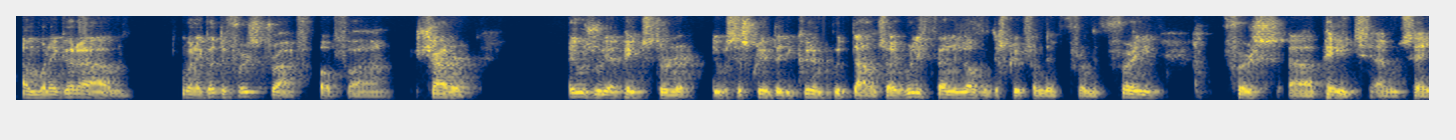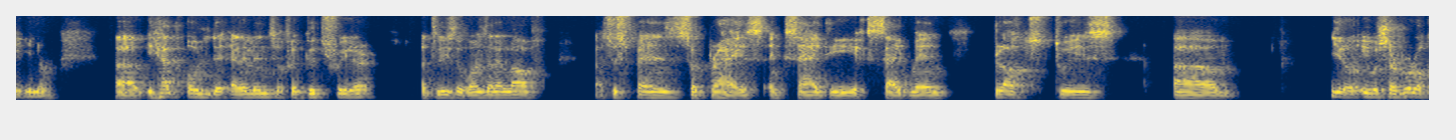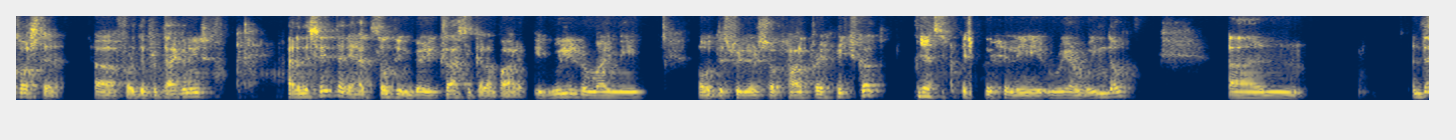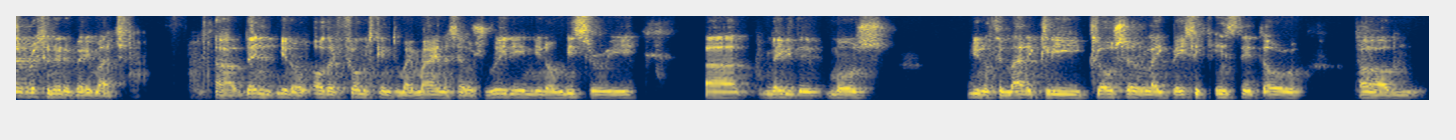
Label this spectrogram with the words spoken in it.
And when I got um, when I got the first draft of uh, Shatter, it was really a page turner. It was a script that you couldn't put down. So I really fell in love with the script from the from the very first uh, page. I would say, you know, uh, it had all the elements of a good thriller, at least the ones that I love uh, suspense, surprise, anxiety, excitement, plot twist. Um, you know, it was a roller coaster uh, for the protagonist. And at the same time, it had something very classical about it. It really reminded me of the thrillers of Alfred Hitchcock. Yes. Especially Rear Window. And that resonated very much. Uh, then, you know, other films came to my mind as I was reading, you know, Misery, uh, maybe the most you know, thematically closer, like Basic Instinct or um,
